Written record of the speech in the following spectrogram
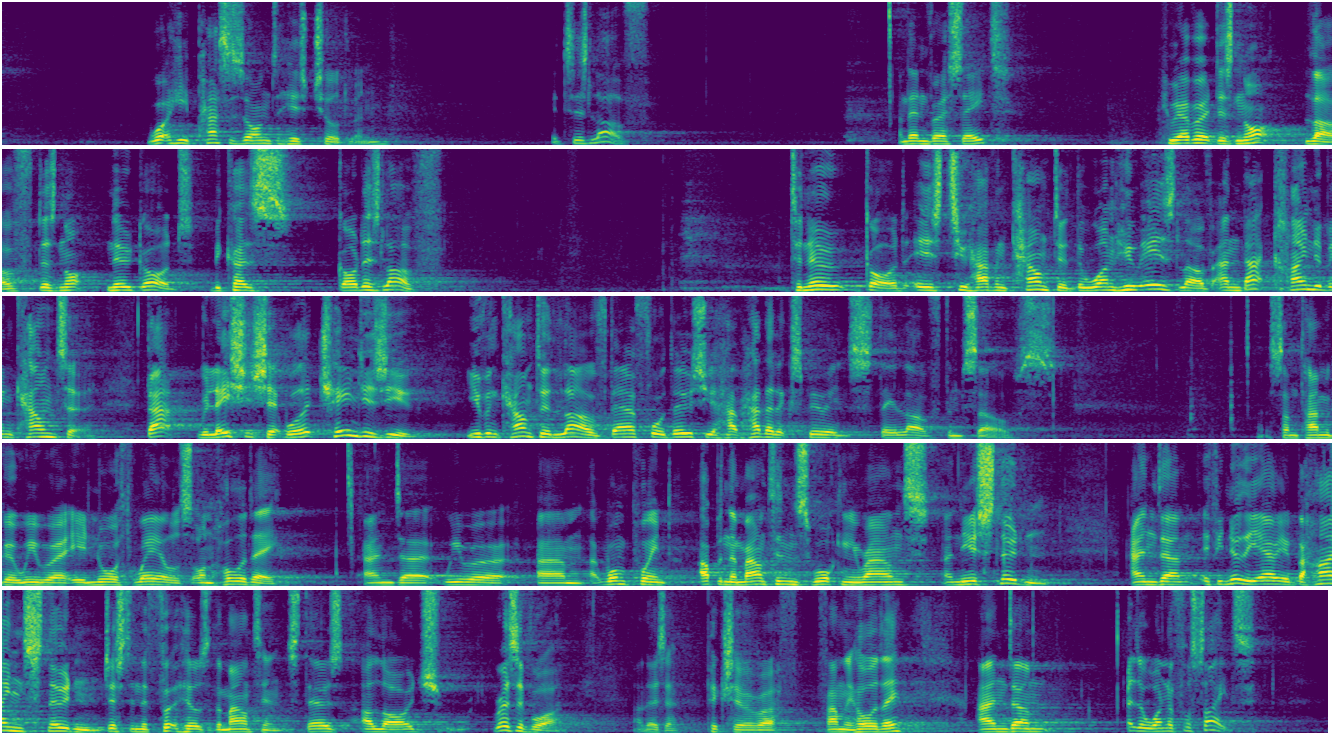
what he passes on to his children, it's his love. And then verse 8 Whoever does not love does not know God, because God is love. To know God is to have encountered the one who is love, and that kind of encounter, that relationship, well, it changes you. You've encountered love, therefore, those who have had that experience, they love themselves. Some time ago, we were in North Wales on holiday, and uh, we were um, at one point up in the mountains walking around near Snowdon. And um, if you know the area behind Snowdon, just in the foothills of the mountains, there's a large reservoir. There's a picture of a family holiday, and um, it's a wonderful sight.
